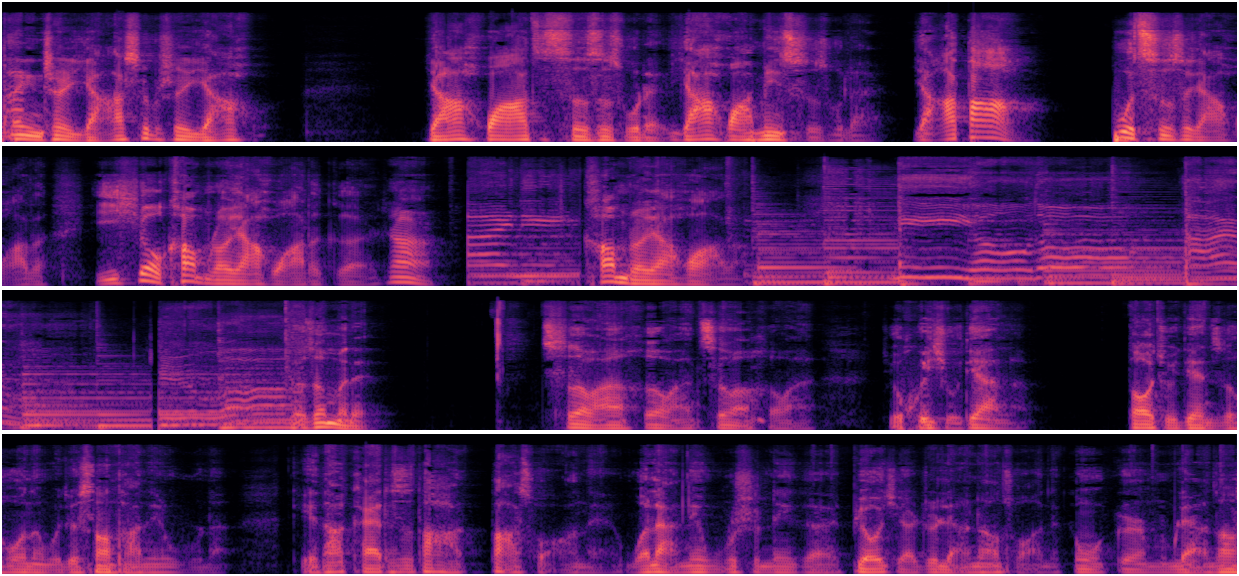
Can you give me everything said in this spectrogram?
那你这牙是不是牙牙花子呲呲出来？牙花没呲出来，牙大不呲呲牙花子，一笑看不着牙花子，哥这样看不着牙花子。就这么的，吃完喝完，吃完喝完就回酒店了。到酒店之后呢，我就上他那屋了，给他开的是大大床的。我俩那屋是那个标间，就两张床的，跟我哥们两张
